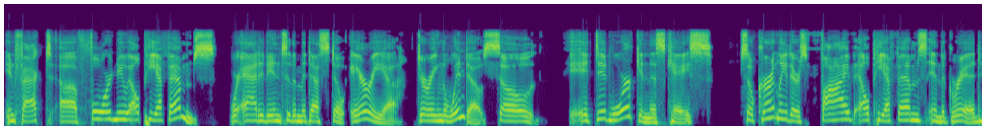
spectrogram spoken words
in fact, uh, four new LPFMs were added into the Modesto area during the window. So it did work in this case. So currently there's five LPFMs in the grid,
